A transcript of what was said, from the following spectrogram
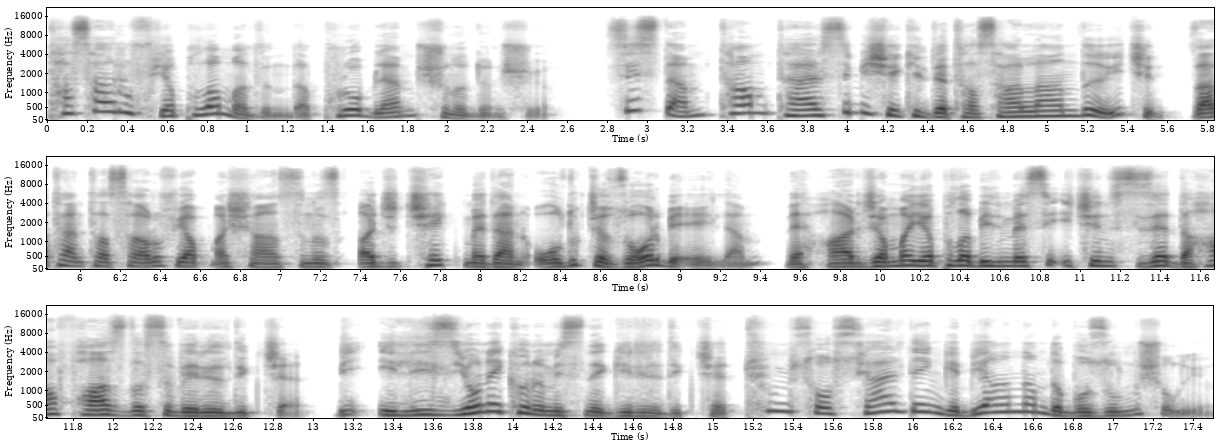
Tasarruf yapılamadığında problem şuna dönüşüyor. Sistem tam tersi bir şekilde tasarlandığı için zaten tasarruf yapma şansınız acı çekmeden oldukça zor bir eylem ve harcama yapılabilmesi için size daha fazlası verildikçe, bir illüzyon ekonomisine girildikçe tüm sosyal denge bir anlamda bozulmuş oluyor.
